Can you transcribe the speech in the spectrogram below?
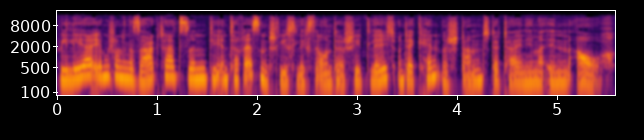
Wie Lea eben schon gesagt hat, sind die Interessen schließlich sehr unterschiedlich und der Kenntnisstand der TeilnehmerInnen auch.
